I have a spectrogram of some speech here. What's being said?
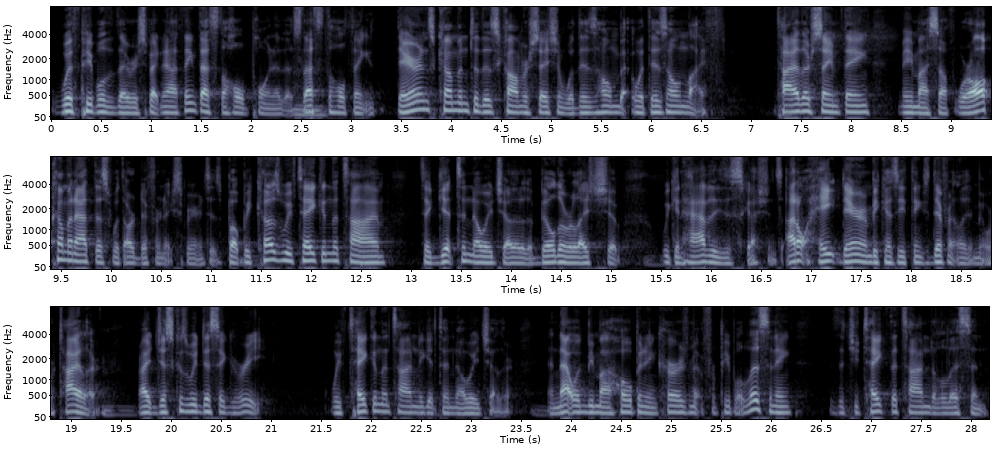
with people that they respect. And I think that's the whole point of this. That's mm. the whole thing. Darren's coming to this conversation with his home with his own life. Tyler, same thing. Me, myself. We're all coming at this with our different experiences. But because we've taken the time to get to know each other, to build a relationship, we can have these discussions. I don't hate Darren because he thinks differently than me or Tyler, mm. Right? Just because we disagree. We've taken the time to get to know each other. And that would be my hope and encouragement for people listening is that you take the time to listen.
